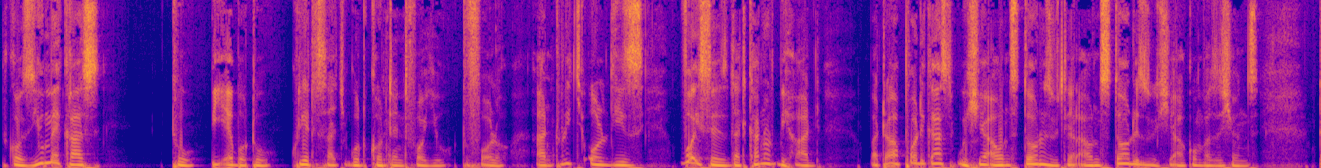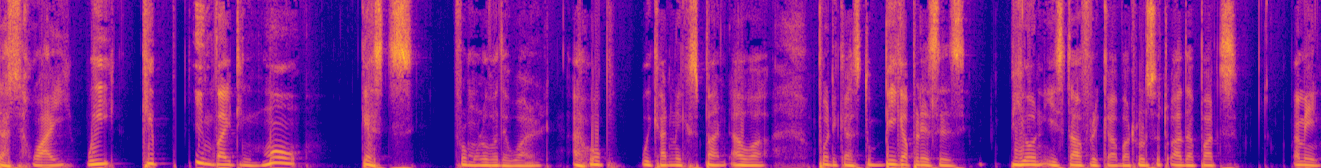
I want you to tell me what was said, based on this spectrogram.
because you make us to be able to create such good content for you to follow and to reach all these voices that cannot be heard. But our podcast, we share our own stories, we tell our own stories, we share our conversations. That's why we inviting more guests from all over the world. I hope we can expand our podcast to bigger places beyond East Africa, but also to other parts. I mean,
